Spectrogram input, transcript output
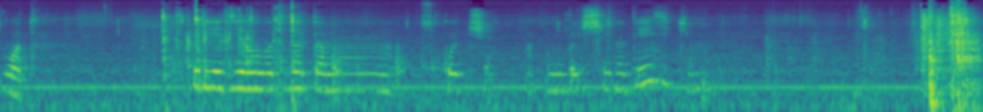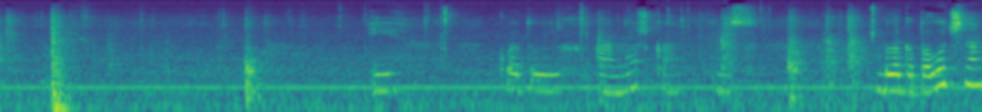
Вот. Теперь я делаю вот в этом скотче небольшие надрезики. И кладу их. А, ножка у нас благополучно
